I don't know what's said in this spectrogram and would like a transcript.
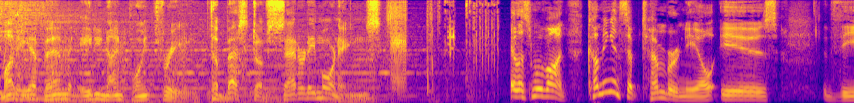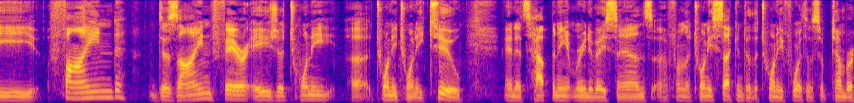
Money FM 89.3, the best of Saturday mornings. Hey, let's move on. Coming in September, Neil, is the Find Design Fair Asia 20, uh, 2022, and it's happening at Marina Bay Sands uh, from the 22nd to the 24th of September.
